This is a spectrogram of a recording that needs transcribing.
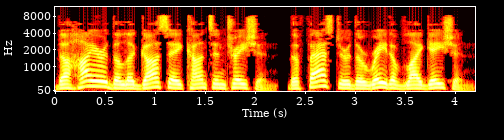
The higher the ligase concentration, the faster the rate of ligation.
